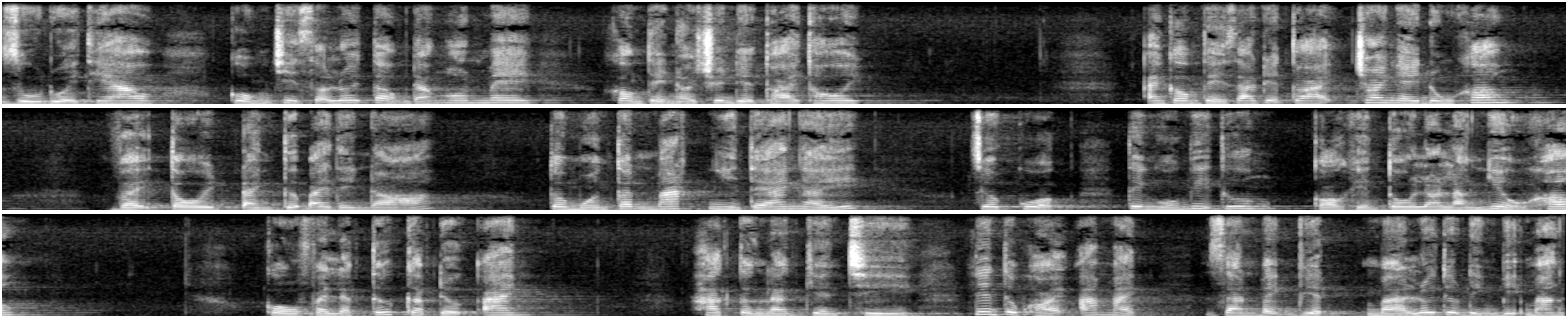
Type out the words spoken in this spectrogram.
Dù đuổi theo, Cũng chỉ sợ lôi tổng đang hôn mê, Không thể nói chuyện điện thoại thôi. Anh không thể giao điện thoại cho anh ấy đúng không? Vậy tôi đành tự bay đến đó. Tôi muốn tận mắt nhìn thấy anh ấy. Rốt cuộc tình huống bị thương Có khiến tôi lo lắng nhiều không? Cô phải lập tức gặp được anh Hạc Tương Lăng kiên trì, Liên tục hỏi A Mạch, Gian bệnh viện mà Lôi Thiệu Đình bị mang,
